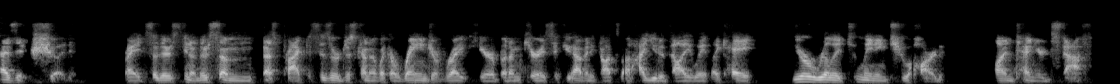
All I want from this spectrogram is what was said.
as it should? Right? So there's you know there's some best practices or just kind of like a range of right here. But I'm curious if you have any thoughts about how you'd evaluate like, hey, you're really leaning too hard on tenured staff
